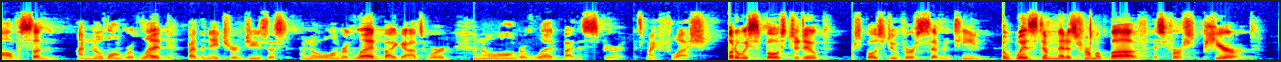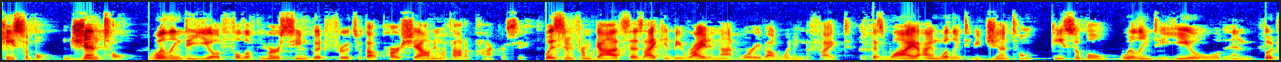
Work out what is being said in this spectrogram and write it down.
All of a sudden, I'm no longer led by the nature of Jesus. I'm no longer led by God's word. I'm no longer led by the Spirit. It's my flesh. What are we supposed to do? We're supposed to do verse 17. The wisdom that is from above is first pure, peaceable, gentle, willing to yield, full of mercy and good fruits, without partiality and without hypocrisy. Wisdom from God says, I can be right and not worry about winning the fight. That's why I'm willing to be gentle, peaceable, willing to yield, and good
